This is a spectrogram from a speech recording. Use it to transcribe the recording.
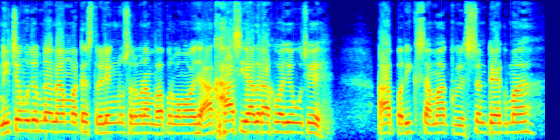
નીચે મુજબના નામ માટે સ્ત્રીલિંગનું સર્વનામ વાપરવામાં આવે છે. આ ખાસ યાદ રાખવા જેવું છે. આ પરીક્ષામાં ક્વેશ્ચન ટેગમાં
